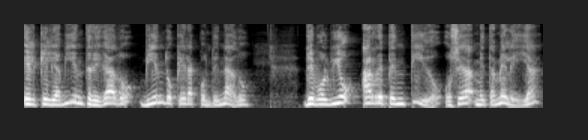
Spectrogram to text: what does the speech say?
el que le había entregado, viendo que era condenado, devolvió arrepentido, o sea, metameleia,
